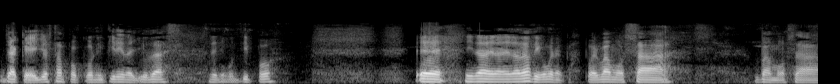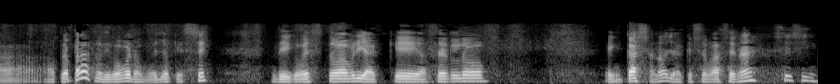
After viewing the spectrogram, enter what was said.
ya que ellos tampoco ni tienen ayudas de ningún tipo, eh, ni nada, nada, nada. Digo, bueno, pues vamos a, vamos a, a prepararlo. Digo, bueno, pues yo qué sé. Digo, esto habría que hacerlo en casa, ¿no? Ya que se va a cenar. Sí, sí,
